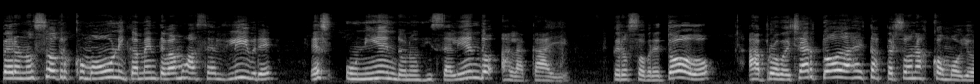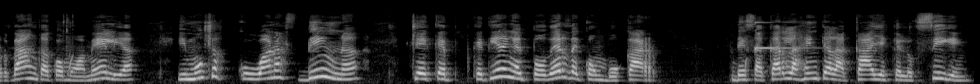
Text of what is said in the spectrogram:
Pero nosotros como únicamente vamos a ser libres es uniéndonos y saliendo a la calle. Pero sobre todo, aprovechar todas estas personas como Jordanka, como Amelia y muchas cubanas dignas que, que, tienen el poder de convocar, de sacar la gente a la calle, que los siguen.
